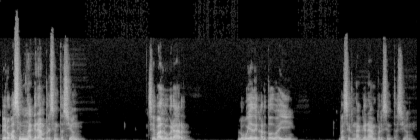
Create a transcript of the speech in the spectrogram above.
Pero va a ser una gran presentación. Se va a lograr. Lo voy a dejar todo ahí. Va a ser una gran presentación.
